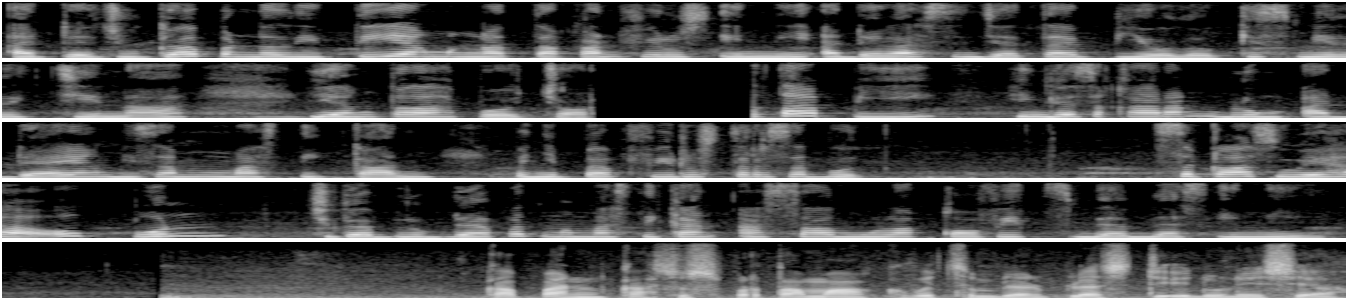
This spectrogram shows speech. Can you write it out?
Ada juga peneliti yang mengatakan virus ini adalah senjata biologis milik Cina yang telah bocor. Tetapi hingga sekarang belum ada yang bisa memastikan penyebab virus tersebut. Sekelas WHO pun juga belum dapat memastikan asal mula COVID-19 ini. Kapan kasus pertama COVID-19 di Indonesia?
